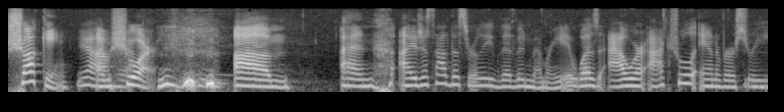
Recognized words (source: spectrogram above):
shocking Yeah. i'm Yeah. sure um, and I just had this really vivid memory. It was our actual anniversary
